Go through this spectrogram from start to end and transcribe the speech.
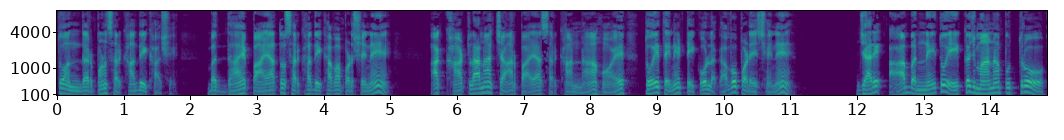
તો અંદર પણ સરખા દેખાશે. બધાએ પાયા તો સરખા દેખાવા પડશે ને? આ ખાટલાના ચાર પાયા સરખા ના હોય, તો એ તેને ટેકો લગાવવો પડે છે ને? જ્યારે આ બંને તો એક જ માના પુત્રો,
